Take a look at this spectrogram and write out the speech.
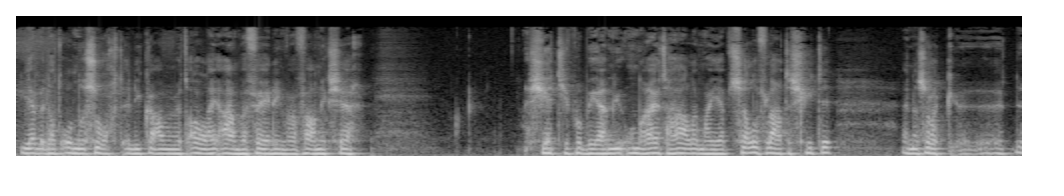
die hebben dat onderzocht en die kwamen met allerlei aanbevelingen waarvan ik zeg: shit, je probeert hem nu onderuit te halen, maar je hebt zelf laten schieten. En dan zal ik eh,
